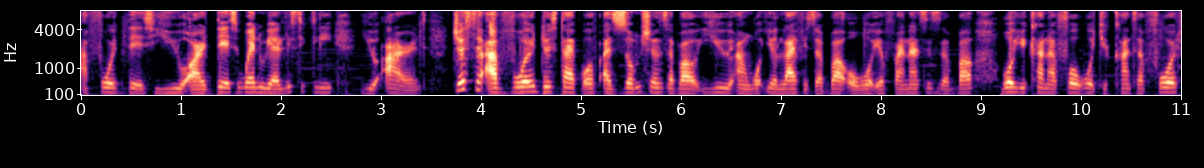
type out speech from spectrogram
afford this you are this when realistically you aren't just to avoid those type of assumptions about you and what your life is about or what your finances is about what you can afford what you can't afford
